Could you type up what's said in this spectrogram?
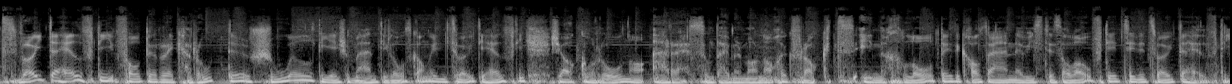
zweiten Hälfte von der Rekrutenschule. Die ist am Ende losgegangen. In der zweiten Hälfte ist ja Corona-RS. Und da haben wir mal nachgefragt in Kloten, in der Kaserne, wie es denn so läuft jetzt in der zweiten Hälfte.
